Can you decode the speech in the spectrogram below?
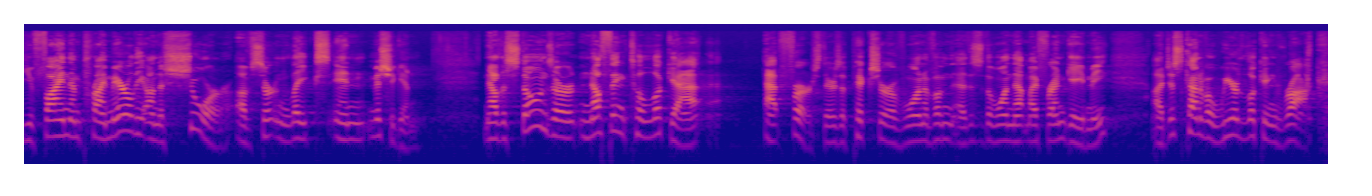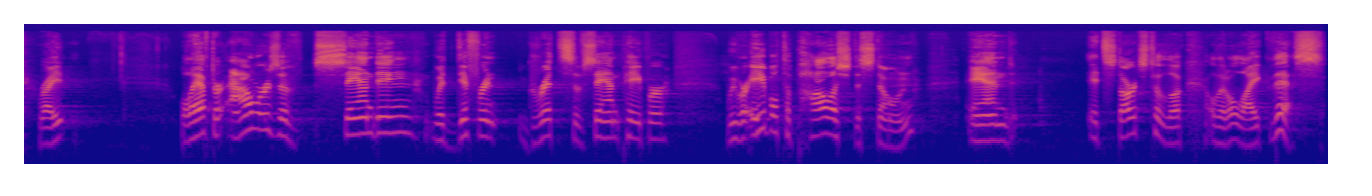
You find them primarily on the shore of certain lakes in Michigan. Now, the stones are nothing to look at at first. There's a picture of one of them. Uh, this is the one that my friend gave me uh, just kind of a weird looking rock, right? Well, after hours of sanding with different grits of sandpaper, we were able to polish the stone, and it starts to look a little like this.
